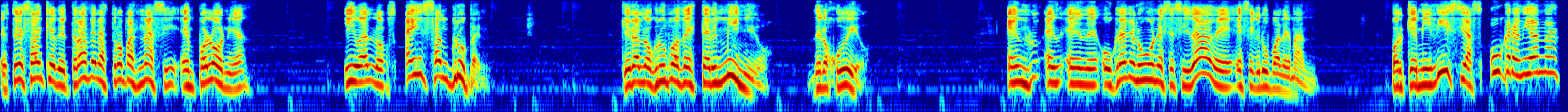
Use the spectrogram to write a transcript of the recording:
Ustedes saben que detrás de las tropas nazis en Polonia iban los Einsatzgruppen, que eran los grupos de exterminio de los judíos. En, en, Ucrania no hubo necesidad de ese grupo alemán, porque milicias ucranianas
